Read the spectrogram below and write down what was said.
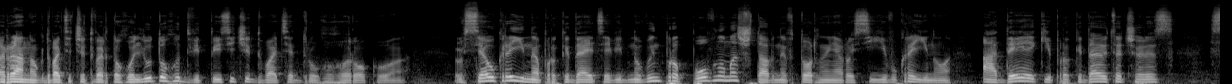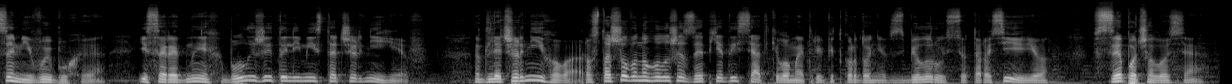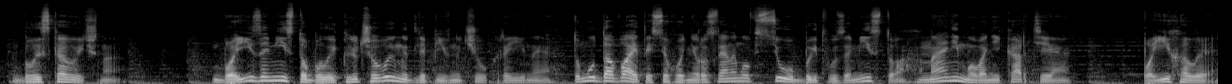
Ранок 24 лютого 2022 року. Вся Україна прокидається від новин про повномасштабне вторгнення Росії в Україну, а деякі прокидаються через самі вибухи. І серед них були жителі міста Чернігів. Для Чернігова, розташованого лише за 50 кілометрів від кордонів з Білоруссю та Росією, все почалося блискавично. Бої за місто були ключовими для півночі України, тому давайте сьогодні розглянемо всю битву за місто на анімованій карті. Поїхали!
